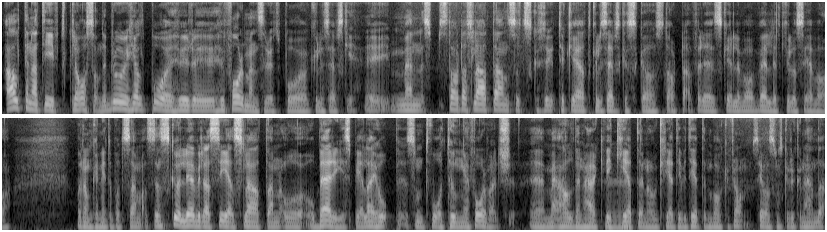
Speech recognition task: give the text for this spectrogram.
Alternativt Claesson, det beror helt på hur, hur formen ser ut på Kulusevski. Eh, men starta Zlatan så tycker jag att Kulusevski ska starta. För det skulle vara väldigt kul att se vad, vad de kan hitta på tillsammans. Sen skulle jag vilja se Zlatan och, och Berg spela ihop som två tunga forwards eh, med all den här kvickheten och kreativiteten bakifrån. Se vad som skulle kunna hända.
